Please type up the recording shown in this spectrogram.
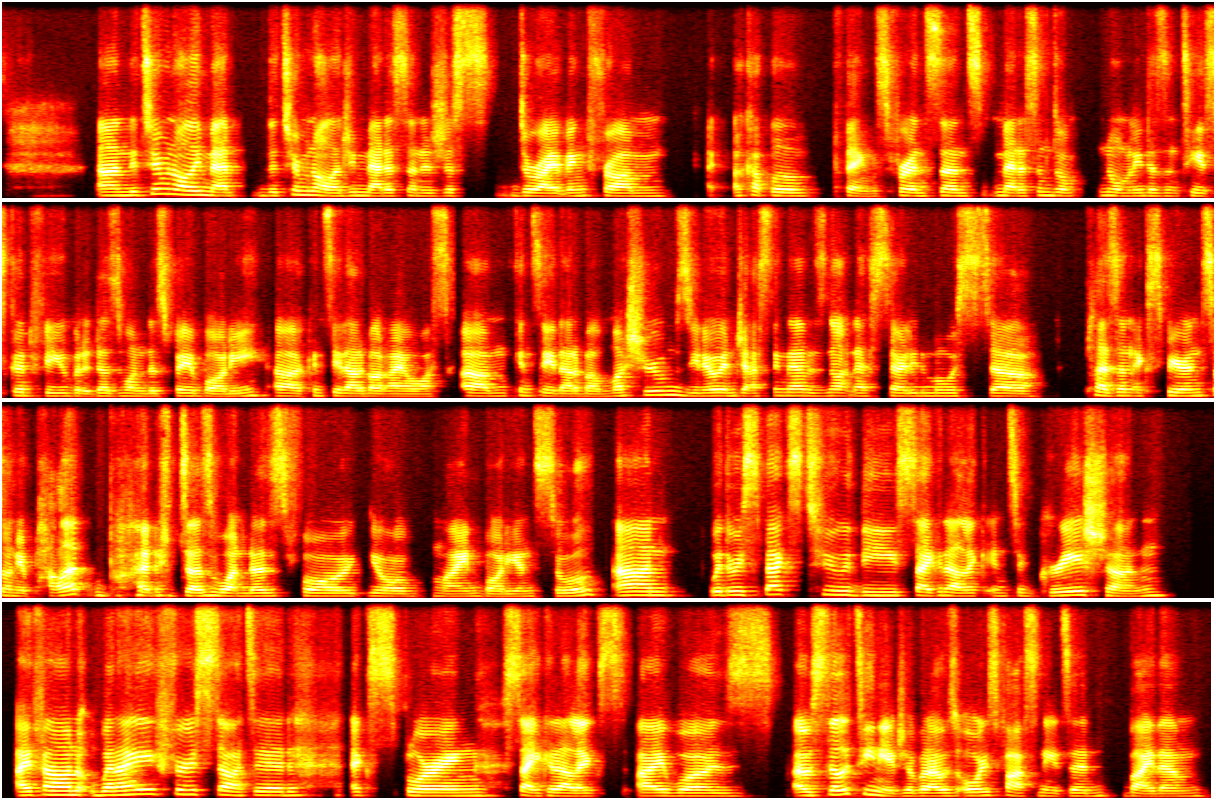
And the terminology, med- the terminology medicine is just deriving from a couple of things. For instance, medicine don't, normally doesn't taste good for you, but it does wonders for your body. Uh, can say that about ayahuasca. Um, can say that about mushrooms. You know, ingesting them is not necessarily the most uh, pleasant experience on your palate, but it does wonders for your mind, body, and soul. And with respects to the psychedelic integration, I found when I first started exploring psychedelics, I was I was still a teenager, but I was always fascinated by them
